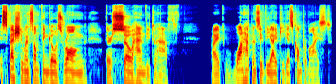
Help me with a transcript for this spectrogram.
especially when something goes wrong, they're so handy to have. Right? What happens if the IP gets compromised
